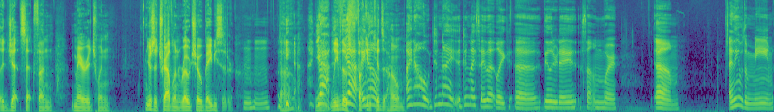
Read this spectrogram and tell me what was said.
a jet set fun marriage when you're just a traveling roadshow babysitter. Um, yeah. you know, Yeah. leave those yeah, fucking kids at home. I know. Didn't I? Didn't I say that like uh the other day? Something where, um, I think it was a meme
